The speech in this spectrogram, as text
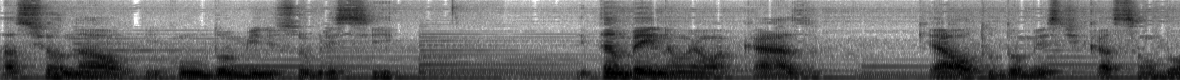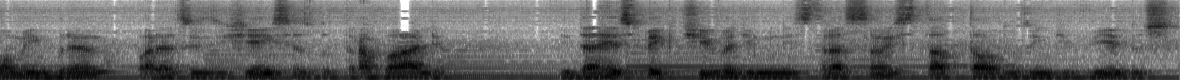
racional e com o domínio sobre si. E também não é o acaso que a autodomesticação do homem branco para as exigências do trabalho e da respectiva administração estatal dos indivíduos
